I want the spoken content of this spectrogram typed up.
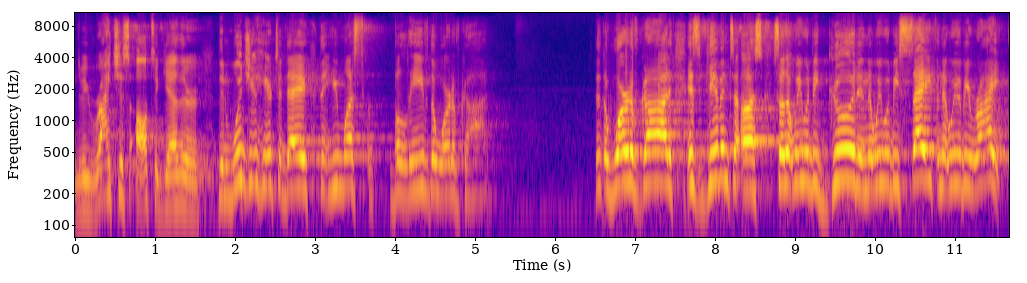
and to be righteous altogether, then would you hear today that you must believe the Word of God? That the Word of God is given to us so that we would be good and that we would be safe and that we would be right.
